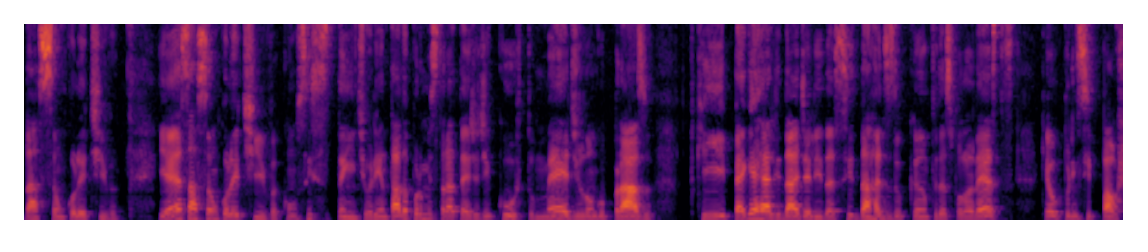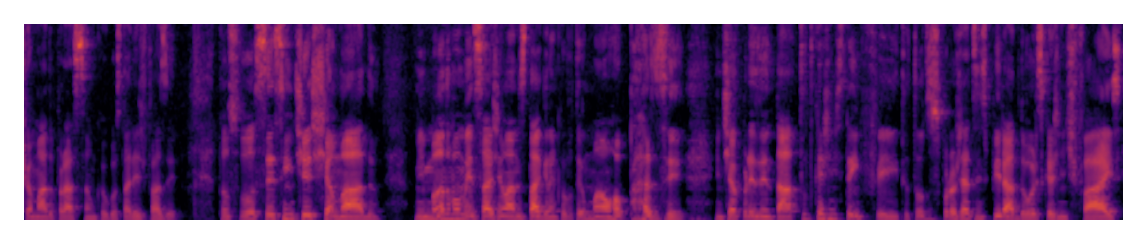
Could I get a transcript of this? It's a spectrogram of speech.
da ação coletiva. E é essa ação coletiva consistente, orientada por uma estratégia de curto, médio e longo prazo, que pegue a realidade ali das cidades, do campo e das florestas, que é o principal chamado para ação que eu gostaria de fazer. Então, se você sentir esse chamado, me manda uma mensagem lá no Instagram que eu vou ter o maior prazer em te apresentar tudo que a gente tem feito, todos os projetos inspiradores que a gente faz.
